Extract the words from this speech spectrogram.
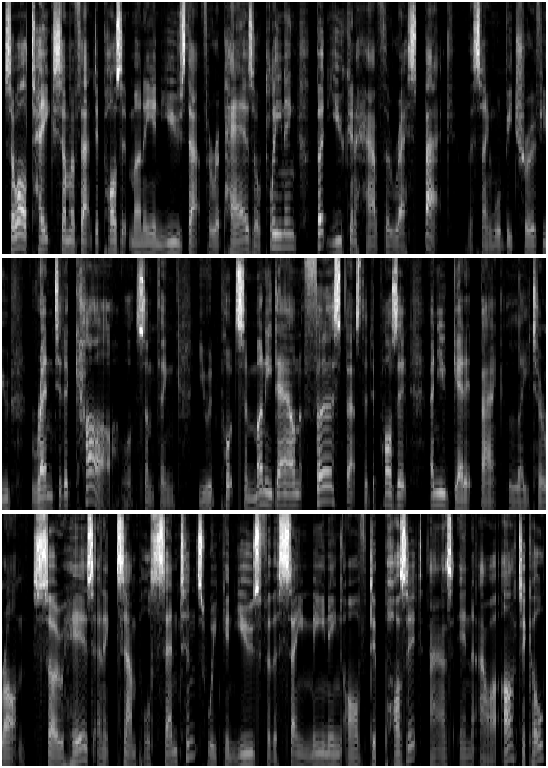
So I'll take some of that deposit money and use that for repairs or cleaning, but you can have the rest back. The same will be true if you rented a car or something. You would put some money down first, that's the deposit, and you get it back later on. So here's an example sentence we can use for the same meaning of deposit as in our article.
